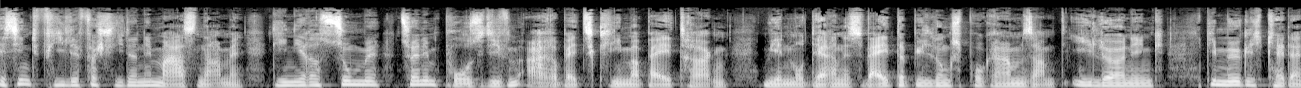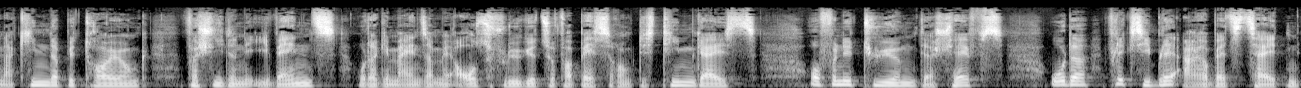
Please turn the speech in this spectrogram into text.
Es sind viele verschiedene Maßnahmen, die in ihrer Summe zu einem positiven Arbeitsklima beitragen, wie ein modernes Weiterbildungsprogramm samt E-Learning, die Möglichkeit einer Kinderbetreuung, verschiedene Events oder gemeinsame Ausflüge zur Verbesserung des Teamgeists, offene Türen der Chefs oder flexible Arbeitszeiten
